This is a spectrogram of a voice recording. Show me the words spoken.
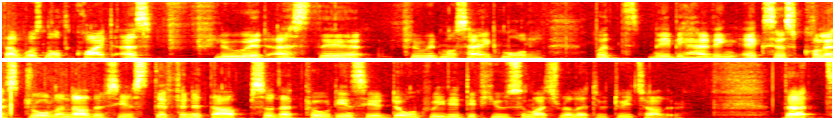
that was not quite as fluid as the fluid mosaic model, but maybe having excess cholesterol and others here, stiffen it up so that proteins here don't really diffuse so much relative to each other. That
